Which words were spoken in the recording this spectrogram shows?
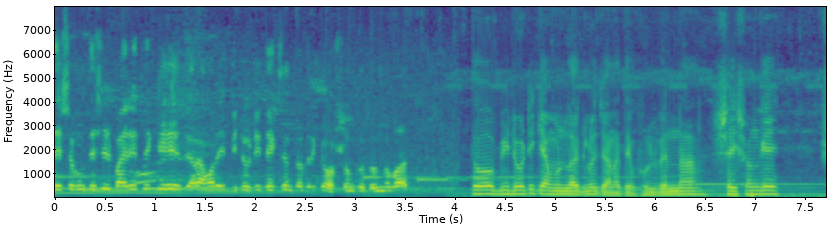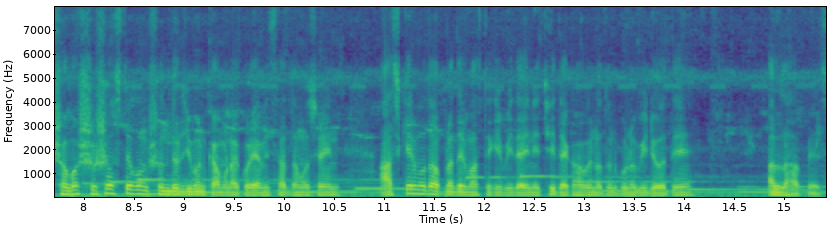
দেশ এবং দেশের বাইরে থেকে যারা আমার এই ভিডিওটি দেখছেন, তাদেরকে অসংখ্য ধন্যবাদ। তো ভিডিওটি কেমন লাগল জানাতে ভুলবেন না। সেই সঙ্গে সবার সুস্বাস্থ্য এবং সুন্দর জীবন কামনা করে আমি সাদ্দাম হোসেন। আজকের মতো আপনাদের মাছ থেকে বিদায় নিচ্ছি। দেখা হবে নতুন কোনো ভিডিওতে। আল্লাহ হাফেজ।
